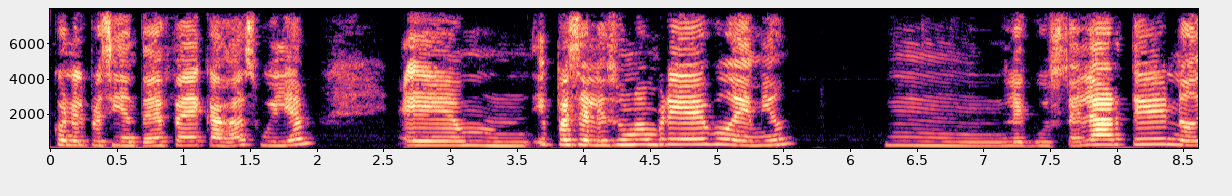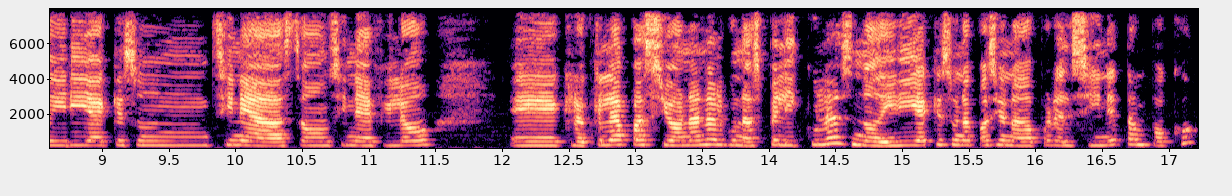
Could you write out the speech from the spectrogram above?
con el presidente de Fede Cajas, William. Em, y pues él es un hombre bohemio, mm, le gusta el arte, no diría que es un cineasta o un cinéfilo, eh, creo que le apasionan algunas películas, no diría que es un apasionado por el cine tampoco,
